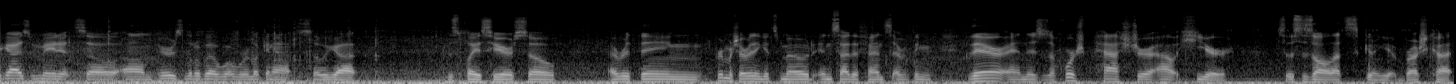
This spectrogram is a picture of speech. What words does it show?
Right, guys, we made it. So um, here's a little bit of what we're looking at. So we got this place here. So everything, pretty much everything gets mowed inside the fence, everything there. And there's a horse pasture out here. So this is all that's gonna get brush cut,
